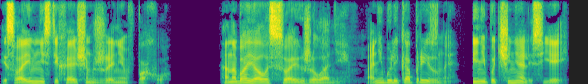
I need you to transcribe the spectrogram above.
и своим нестихающим жжением в паху. Она боялась своих желаний. Они были капризны и не подчинялись ей.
